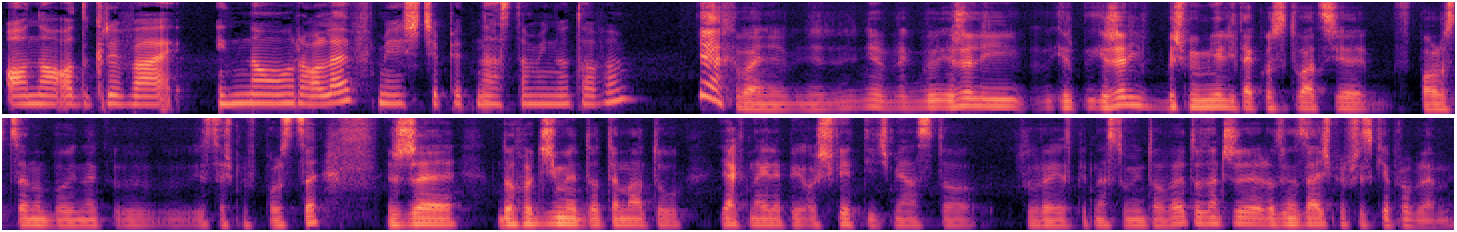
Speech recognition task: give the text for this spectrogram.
ono odgrywa inną rolę w mieście 15-minutowym? Nie, chyba nie. nie, nie jeżeli, jeżeli byśmy mieli taką sytuację w Polsce, no bo jednak y, jesteśmy w Polsce, że dochodzimy do tematu, jak najlepiej oświetlić miasto, które jest 15-minutowe, to znaczy rozwiązaliśmy wszystkie problemy.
